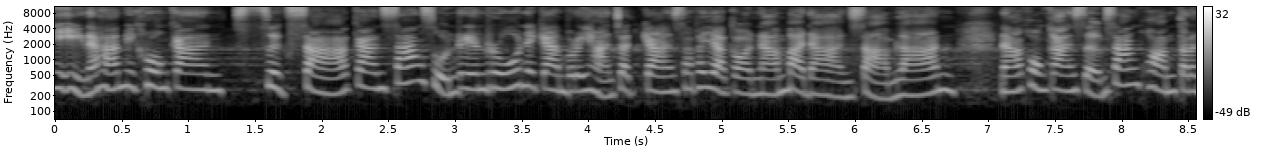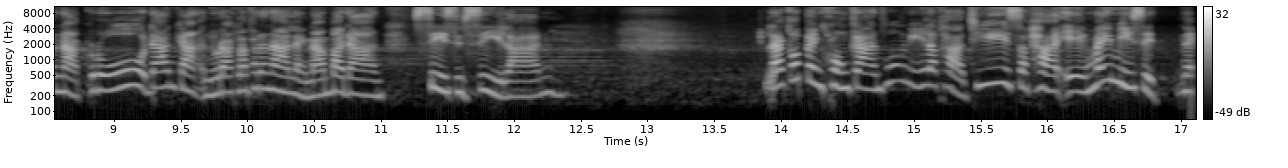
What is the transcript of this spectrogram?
มีอีกนะคะมีโครงการศึกษาการสร้างศูนย์เรียนรู้ในการบริหารจัดการทรัพยากรน้ำบาดาล 3 ล้านนะโครงการเสริมสร้างความตระหนักรู้ด้านการอนุรักษ์และพัฒนาแหล่งน้ำบาดาล 44 ล้าน และก็เป็นโครงการพวกนี้แหละค่ะที่สภาเองไม่มีสิทธิ์ใน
